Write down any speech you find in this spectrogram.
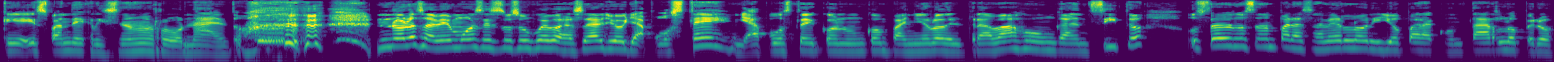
que es fan de Cristiano Ronaldo. no lo sabemos, esto es un juego de azar. Yo ya aposté, ya aposté con un compañero del trabajo, un gancito. Ustedes no están para saberlo ni yo para contarlo, pero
